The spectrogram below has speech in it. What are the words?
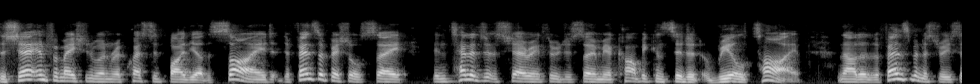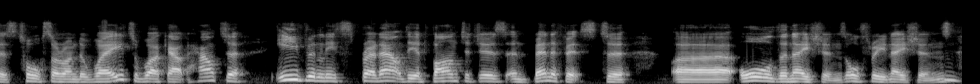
to share information when requested by the other side, defense officials say intelligence sharing through GSOMIA can't be considered real time. Now, the defense ministry says talks are underway to work out how to evenly spread out the advantages and benefits to uh, all the nations, all three nations. Mm.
